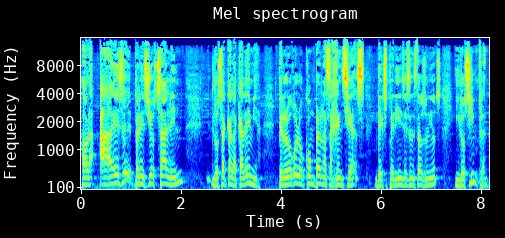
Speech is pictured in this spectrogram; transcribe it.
Ahora, a ese precio salen, lo saca la academia, pero luego lo compran las agencias de experiencias en Estados Unidos y los inflan.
